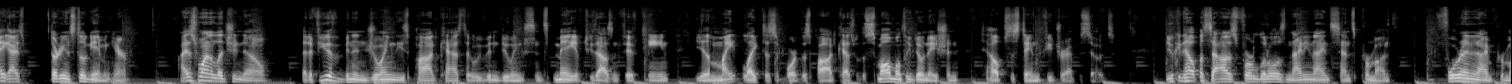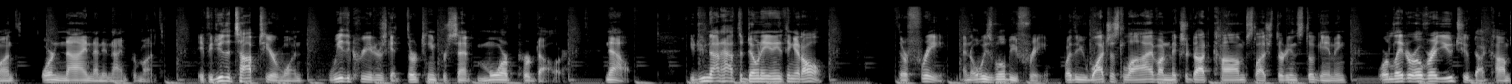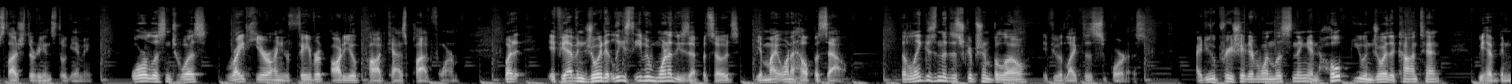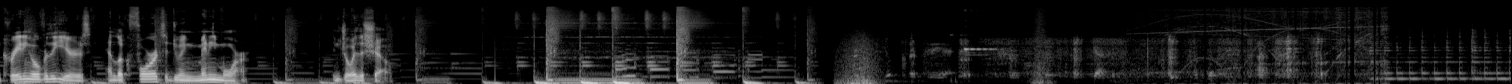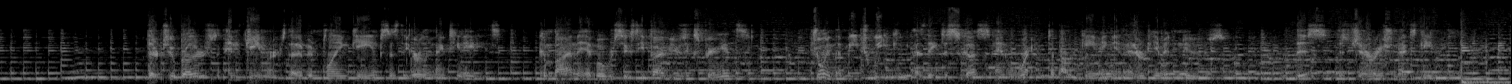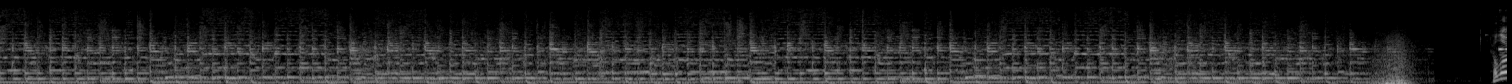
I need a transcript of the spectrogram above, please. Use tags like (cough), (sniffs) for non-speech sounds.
Hey guys, 30 and Still Gaming here. I just want to let you know that if you have been enjoying these podcasts that we've been doing since May of 2015, you might like to support this podcast with a small monthly donation to help sustain the future episodes. You can help us out as for little as 99 cents per month, 4.99 per month, or 9.99 per month. If you do the top tier one, we the creators get 13% more per dollar. Now, you do not have to donate anything at all. They're free and always will be free, whether you watch us live on mixer.com slash 30 and still gaming or later over at youtube.com slash 30 and still gaming or listen to us right here on your favorite audio podcast platform. But if you have enjoyed at least even one of these episodes, you might want to help us out. The link is in the description below if you would like to support us. I do appreciate everyone listening and hope you enjoy the content we have been creating over the years and look forward to doing many more. Enjoy the show. Early 1980s. Combined, they have over 65 years experience. Join them each week as they discuss and rant about gaming and entertainment news. This is Generation X Gaming.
